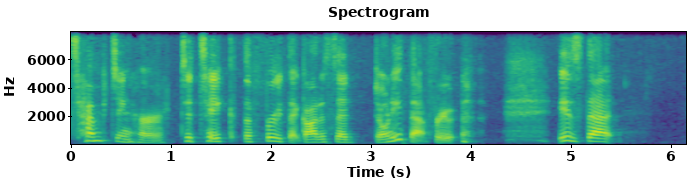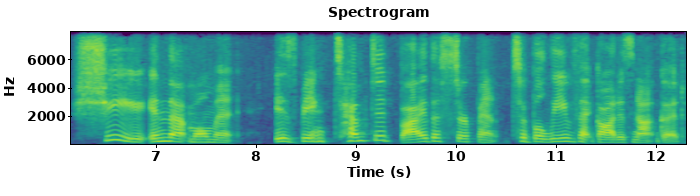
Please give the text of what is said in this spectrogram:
tempting her to take the fruit that God has said, don't eat that fruit, is that she, in that moment, is being tempted by the serpent to believe that God is not good.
